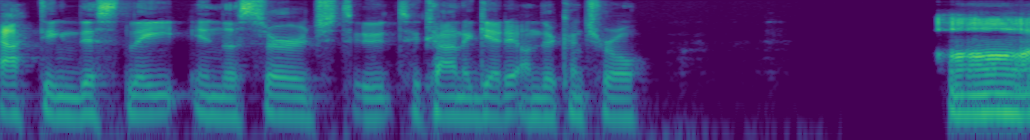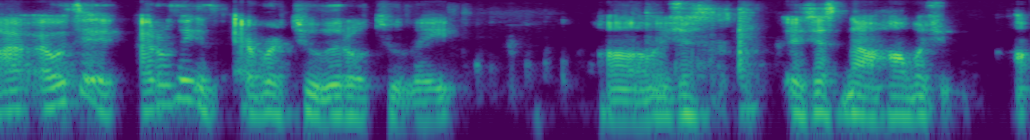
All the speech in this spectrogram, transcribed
acting this late in the surge to to kind of get it under control? Uh, I, I, would say i don't think it's ever too little too late. Um, it's just it's just not how much uh,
